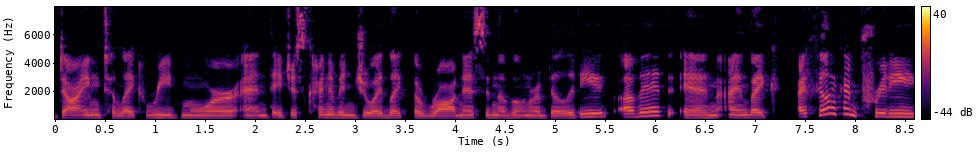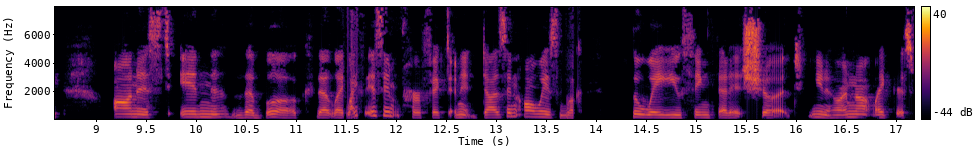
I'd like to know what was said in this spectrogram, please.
dying to like read more and they just kind of enjoyed like the rawness and the vulnerability of it. And I'm like, I feel like I'm pretty honest in the book that like life isn't perfect and it doesn't always look the way you think that it should. You know, I'm not like this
